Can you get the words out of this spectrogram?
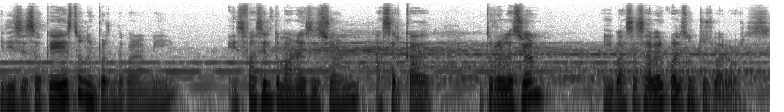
y dices, ok, esto es lo importante para mí, es fácil tomar una decisión acerca tu relación y vas a saber cuáles son tus valores.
